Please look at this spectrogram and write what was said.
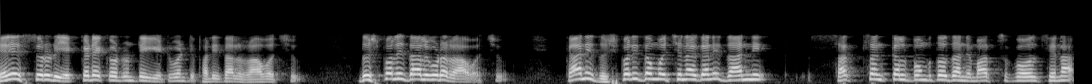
శనేశ్వరుడు ఎక్కడెక్కడుంటే ఎటువంటి ఫలితాలు రావచ్చు? దుష్ఫలితాలు కూడా రావచ్చు. కానీ దుష్ఫలితం వచ్చినా కానీ దాన్ని సత్సంకల్పంతో దాన్ని మార్చుకోవాల్సిన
